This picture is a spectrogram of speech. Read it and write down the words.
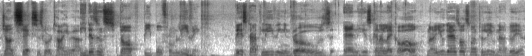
John six is what we're talking about. he doesn't stop people from leaving. They start leaving in droves, and he's kind of like, oh, now you guys also want to leave now, do you?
